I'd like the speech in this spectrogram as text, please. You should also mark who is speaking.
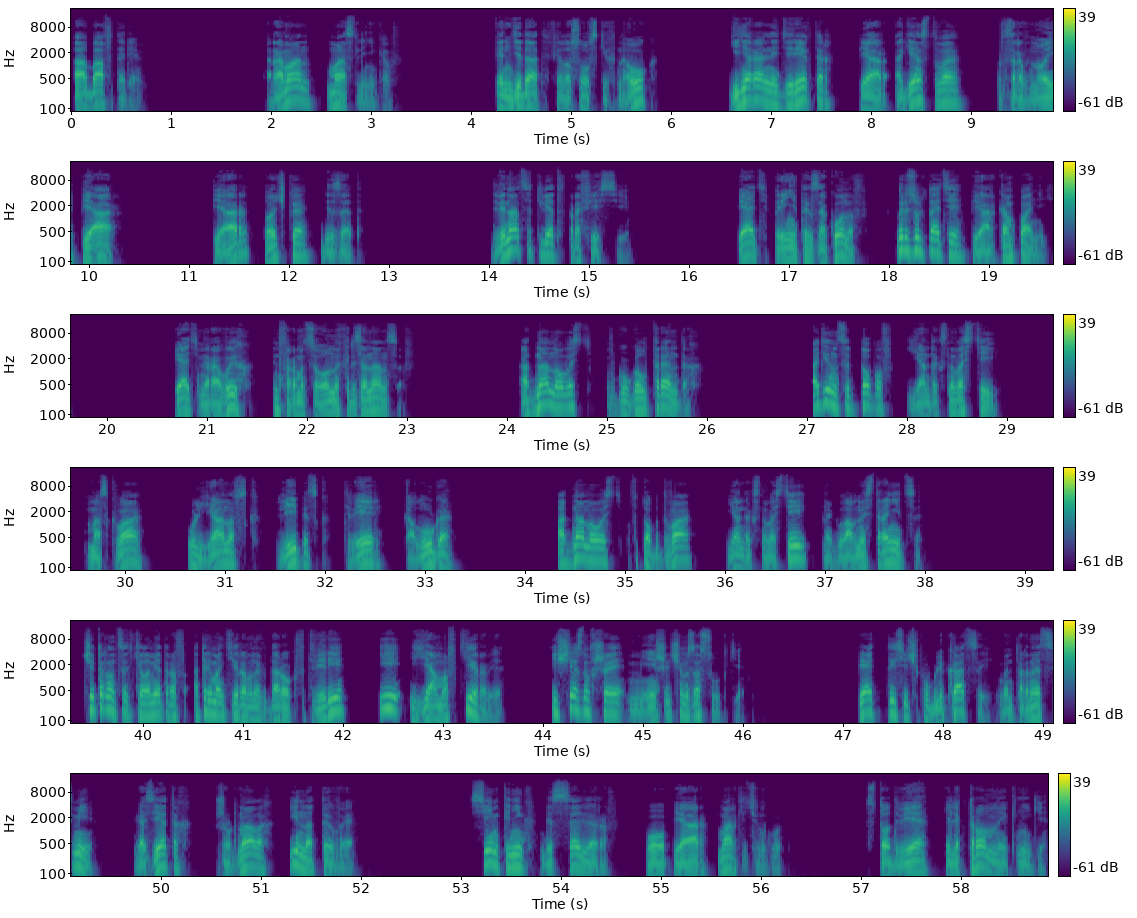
Speaker 1: об авторе. Роман Масленников. Кандидат философских наук, генеральный директор пиар-агентства «Взрывной пиар». pr.bz. 12 лет в профессии. 5 принятых законов в результате пиар-компаний. 5 мировых информационных резонансов. Одна новость в Google трендах. 11 топов Яндекс новостей. Москва, Ульяновск, Липецк, Тверь, Калуга. Одна новость в топ-2 Яндекс новостей на главной странице. 14 километров отремонтированных дорог в Твери и яма в Кирове, исчезнувшая меньше, чем за сутки. 5000 публикаций в интернет-СМИ, газетах, журналах и на ТВ. 7 книг-бестселлеров по пиар-маркетингу. 102 электронные книги.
